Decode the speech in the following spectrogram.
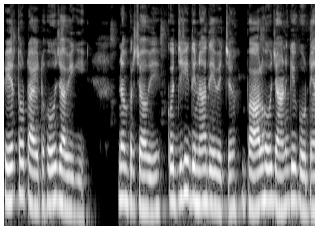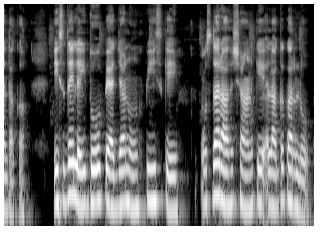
ਫੇਰ ਤੋਂ ਟਾਈਟ ਹੋ ਜਾਵੇਗੀ। ਨੰਬਰ 24 ਕੁਝ ਹੀ ਦਿਨਾਂ ਦੇ ਵਿੱਚ ਵਾਲ ਹੋ ਜਾਣਗੇ ਗੋਡਿਆਂ ਤੱਕ। ਇਸ ਦੇ ਲਈ ਦੋ ਪਿਆਜ਼ਾਂ ਨੂੰ ਪੀਸ ਕੇ ਉਸ ਦਾ ਰਸ ਛਾਣ ਕੇ ਅਲੱਗ ਕਰ ਲਓ।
